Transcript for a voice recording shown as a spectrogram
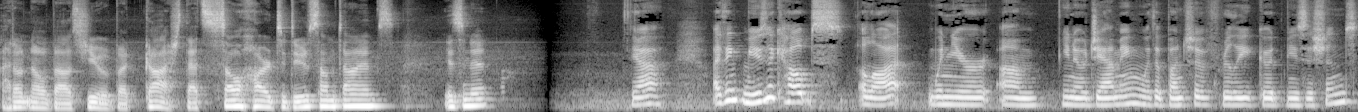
I don't know about you, but gosh, that's so hard to do sometimes. isn't it? Yeah. I think music helps a lot when you're, um, you know, jamming with a bunch of really good musicians.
